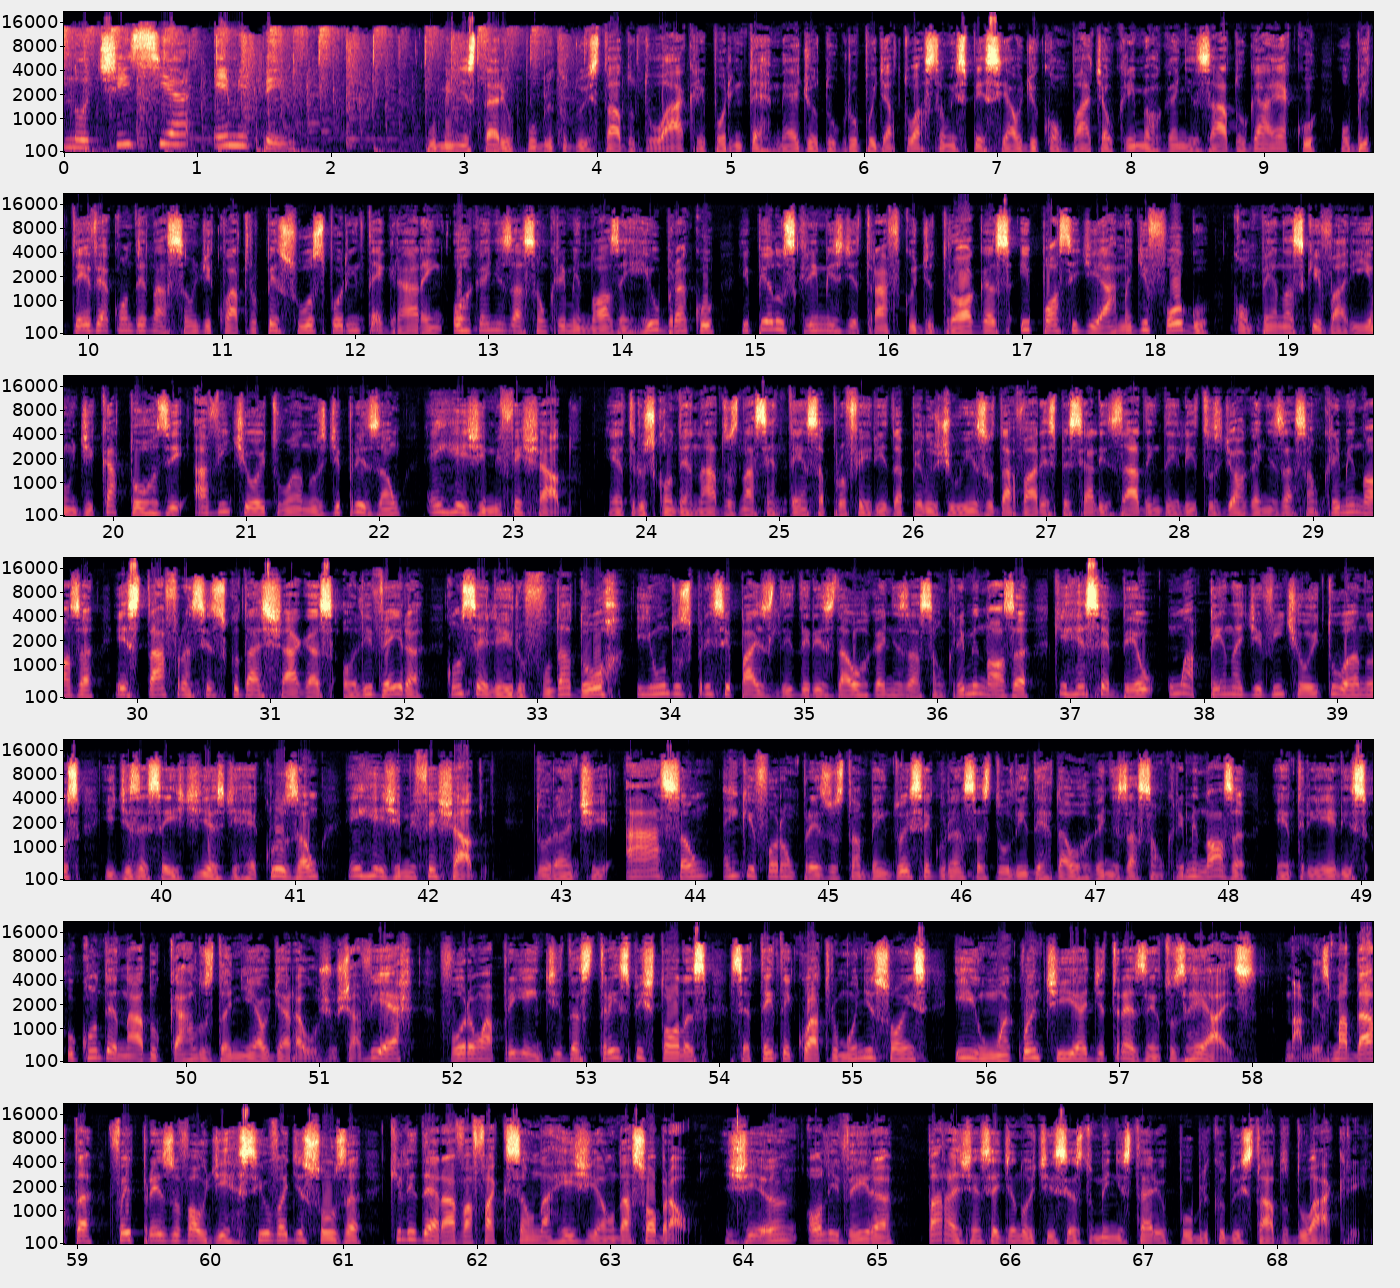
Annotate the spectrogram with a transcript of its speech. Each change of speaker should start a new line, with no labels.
Notícia MP.
O Ministério Público do Estado do Acre, por intermédio do Grupo de Atuação Especial de Combate ao Crime Organizado, GAECO, obteve a condenação de quatro pessoas por integrarem organização criminosa em Rio Branco e pelos crimes de tráfico de drogas e posse de arma de fogo, com penas que variam de 14 a 28 anos de prisão em regime fechado. Entre os condenados na sentença proferida pelo juízo da vara especializada em delitos de organização criminosa está Francisco das Chagas Oliveira, conselheiro fundador e um dos principais líderes da organização criminosa, que recebeu uma pena de 28 anos e 16 dias de reclusão em regime fechado durante a ação em que foram presos também dois seguranças do líder da organização criminosa, entre eles o condenado Carlos Daniel de Araújo Xavier, foram apreendidas três pistolas, 74 munições e uma quantia de 300 reais. Na mesma data, foi preso Valdir Silva de Souza, que liderava a facção na região da Sobral. Jean Oliveira, para a Agência de Notícias do Ministério Público do Estado do Acre.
